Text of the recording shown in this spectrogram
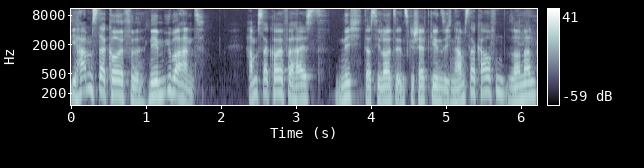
die Hamsterkäufe nehmen Überhand. Hamsterkäufe heißt nicht, dass die Leute ins Geschäft gehen, sich einen Hamster kaufen, sondern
